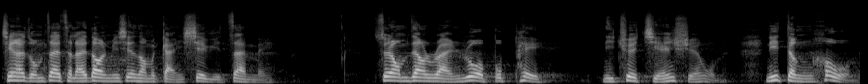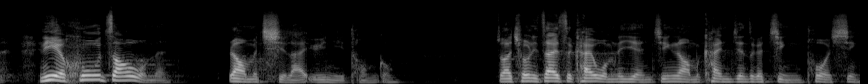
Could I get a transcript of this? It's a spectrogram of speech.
亲爱的，我们再次来到你们现场，我们感谢与赞美。虽然我们这样软弱不配，你却拣选我们，你等候我们。你也呼召我们，让我们起来与你同工。主要求你再一次开我们的眼睛，让我们看见这个紧迫性，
